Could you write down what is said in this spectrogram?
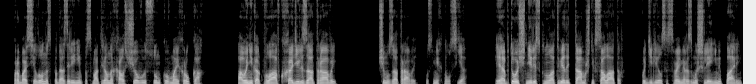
— пробасил он и с подозрением посмотрел на холщовую сумку в моих руках. «А вы никак в лавку ходили за отравой?» «Почему за отравой?» — усмехнулся я. «Я б точно не рискнул отведать тамошних салатов», — поделился своими размышлениями парень.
